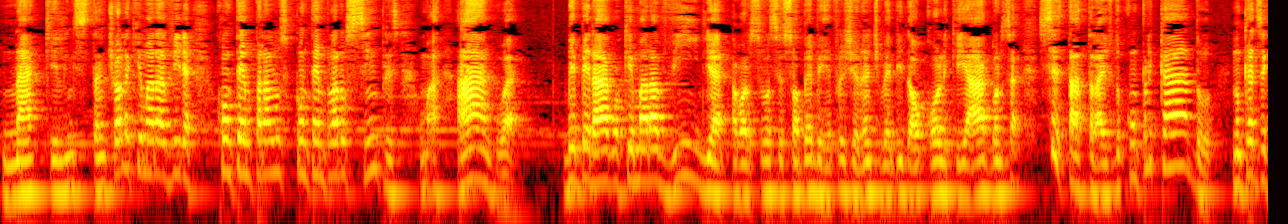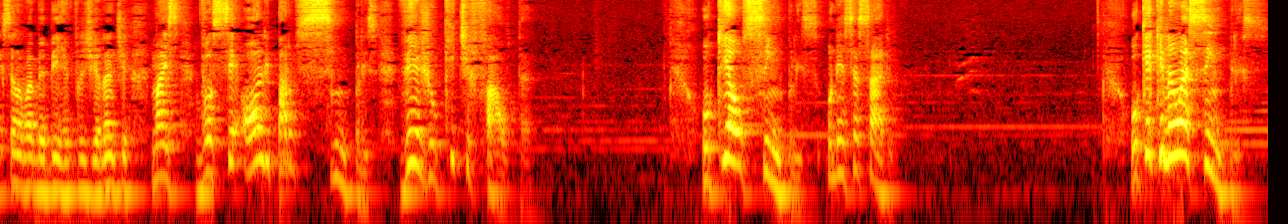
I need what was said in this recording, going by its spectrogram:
naquele instante. Olha que maravilha! Contemplar, contemplar o simples. Uma água, beber água, que maravilha. Agora, se você só bebe refrigerante, bebida alcoólica e água, você está atrás do complicado. Não quer dizer que você não vai beber refrigerante, mas você olhe para o simples. Veja o que te falta. O que é o simples? O necessário. O que, que não é simples?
